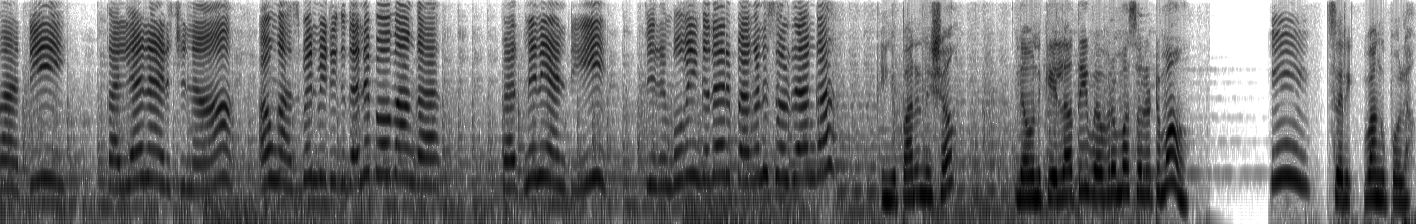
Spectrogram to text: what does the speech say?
பாட்டி கல்யாணம் ஆயிடுச்சுன்னா அவங்க ஹஸ்பண்ட் வீட்டுக்கு தானே போவாங்க. பத்மினி ஆண்டி திரும்பவும் இங்க தான் இருப்பாங்கன்னு சொல்றாங்க. இங்க பாரு நிஷா நான் உனக்கு எல்லாத்தையும் விவரமா சொல்லட்டுமா? சரி வாங்க போலாம்.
